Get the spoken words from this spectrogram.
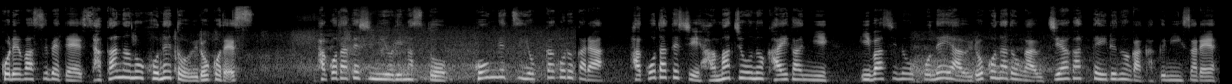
これはすべて魚の骨と鱗です。函館市によりますと、今月4日頃から函館市浜町の海岸にイワシの骨や鱗などが打ち上がっているのが確認され、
